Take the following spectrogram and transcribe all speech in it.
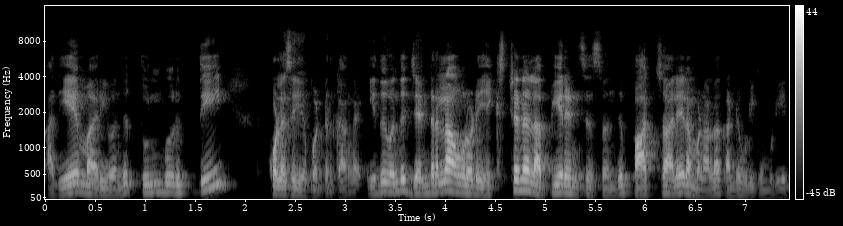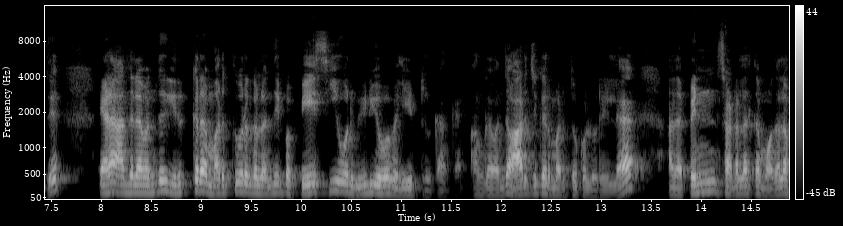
அதே மாதிரி வந்து துன்புறுத்தி கொலை செய்யப்பட்டிருக்காங்க. இது வந்து ஜென்ரலாக அவங்களுடைய எக்ஸ்டர்னல் அப்பியரன்சஸ் வந்து பார்த்தாலே நம்மளால கண்டுபிடிக்க முடியுது. ஏன்னா அதில் வந்து இருக்கிற மருத்துவர்கள் வந்து இப்போ பேசி ஒரு வீடியோவை வெளியிட்டிருக்காங்க. அங்கே வந்து ஆர்ஜிகர் மருத்துவக் கல்லூரியில் அந்த பெண் சடலத்தை முதல்ல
